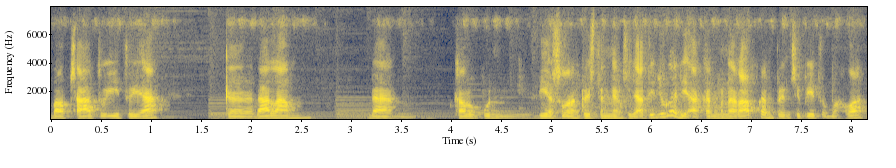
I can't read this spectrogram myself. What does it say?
bab satu itu ya ke dalam dan kalaupun dia seorang Kristen yang sejati juga dia akan menerapkan prinsip itu bahwa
